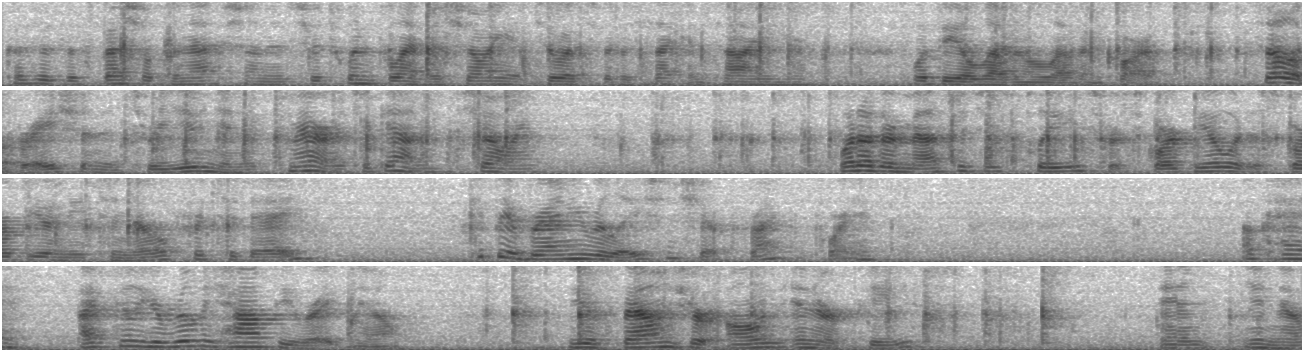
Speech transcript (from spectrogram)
Because it's a special connection. It's your twin flame. They're showing it to us for the second time here with the 1111 card. celebration, it's reunion, it's marriage again, showing. What other messages, please, for Scorpio? What does Scorpio need to know for today? Could be a brand new relationship, right, for you. Okay, I feel you're really happy right now. You have found your own inner peace, and you know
